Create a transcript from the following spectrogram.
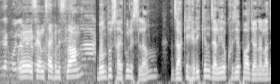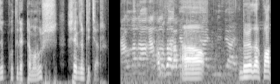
যে এক মহিলা আমি এম সাইফুল ইসলাম। বন্ধু সাইফুল ইসলাম যাকে হেরিকেন জ্বালিয়েও খুঁজে পাওয়া যায় না লাজুক কুতির একটা মানুষ সে একজন টিচার দু হাজার পাঁচ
